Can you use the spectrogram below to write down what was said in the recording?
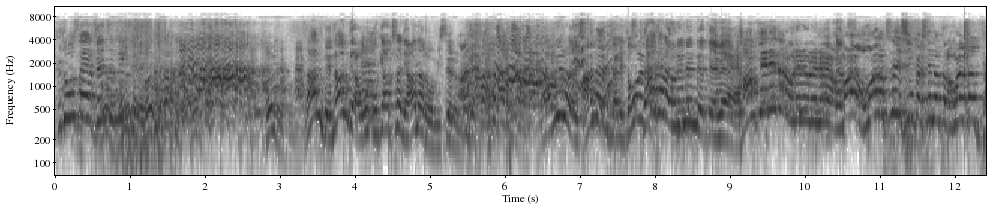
不動産屋全然できてねえなんでなんでおお客さんにアナルを見せるの？やめろよ。アナルじゃねえどうだから売れねえんだよてめえ。関係ねえだろ売れる売れないお前お前が常に進化してんだったらお前がだって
